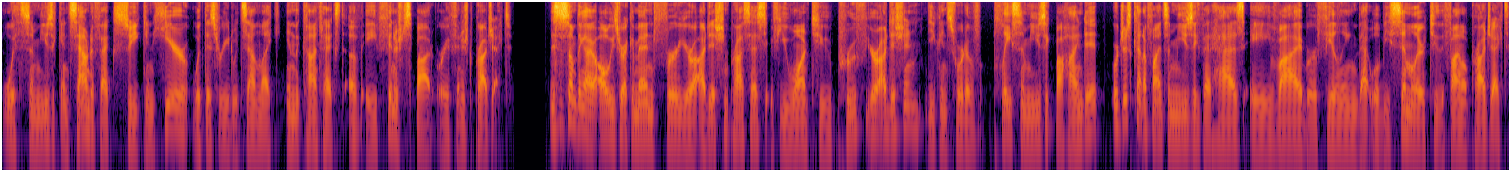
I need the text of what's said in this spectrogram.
with some music and sound effects so you can hear what this read would sound like in the context of a finished spot or a finished project. This is something I always recommend for your audition process. If you want to proof your audition, you can sort of play some music behind it, or just kind of find some music that has a vibe or feeling that will be similar to the final project.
